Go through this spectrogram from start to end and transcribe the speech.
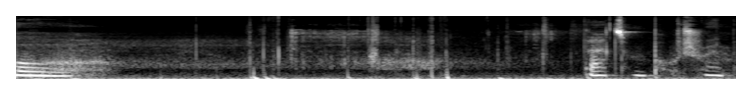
Oh. That's some poached shrimp.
